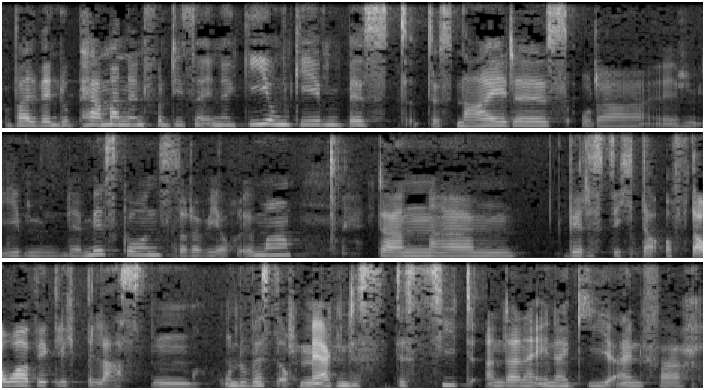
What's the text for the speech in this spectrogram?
Weil wenn du permanent von dieser Energie umgeben bist, des Neides oder eben der Missgunst oder wie auch immer, dann ähm, wird es dich da auf Dauer wirklich belasten. Und du wirst auch merken, das, das zieht an deiner Energie einfach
